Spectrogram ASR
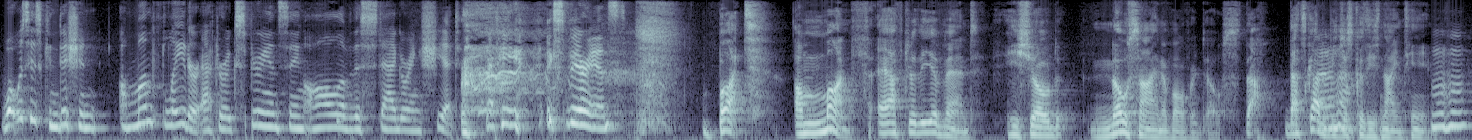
what was his condition a month later after experiencing all of this staggering shit that he experienced? But a month after the event, he showed no sign of overdose. Now, that's got to be uh-huh. just because he's 19.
